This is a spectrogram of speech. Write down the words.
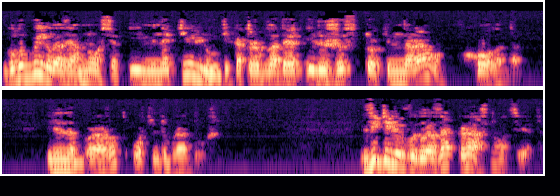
голубые глаза носят именно те люди, которые обладают или жестоким нравом, холодом, или наоборот очень добродушным. Видели вы глаза красного цвета?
